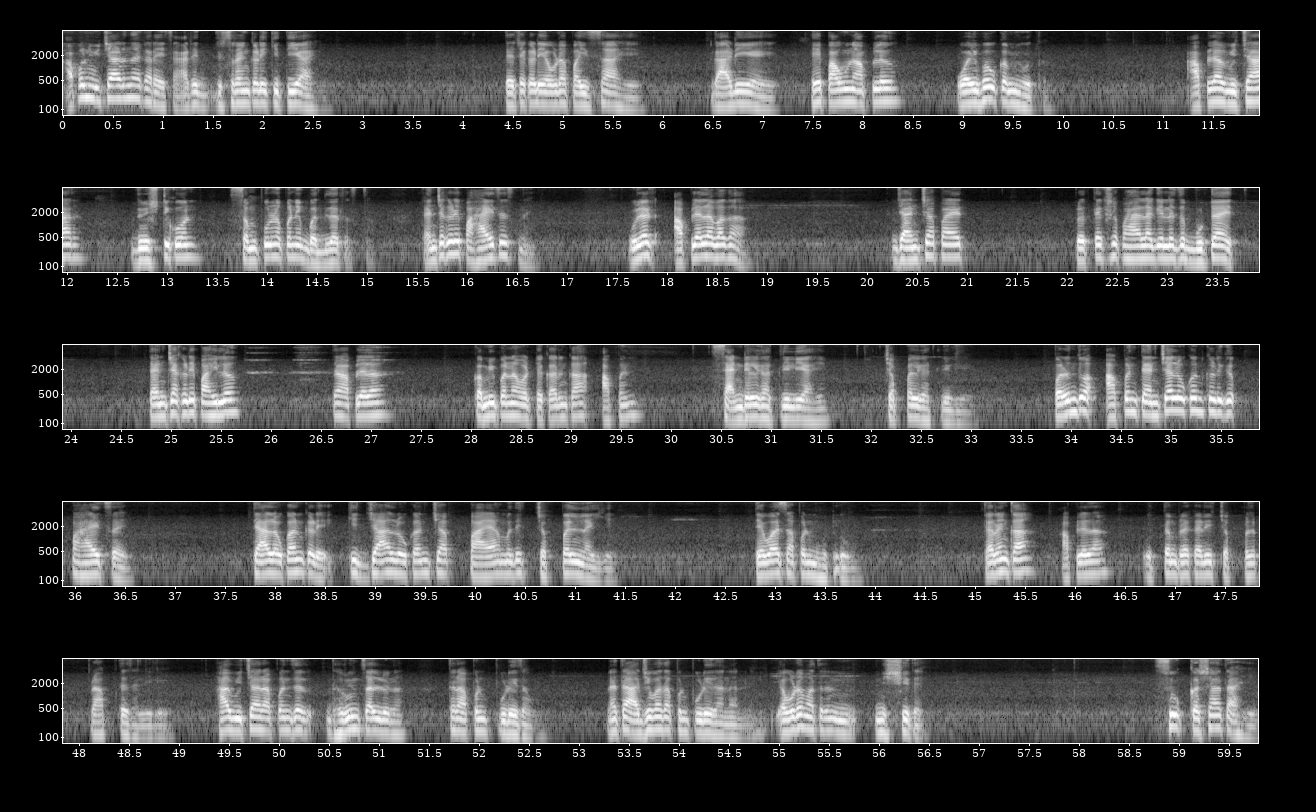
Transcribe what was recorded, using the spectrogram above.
आपण विचार नाही करायचा अरे दुसऱ्यांकडे किती आहे? त्याच्याकडे एवढा पैसा आहे गाडी आहे हे पाहून आपलं वैभव कमी होतं. आपला विचार दृष्टिकोन संपूर्णपणे बदलत असतं. त्यांच्याकडे पाहायचंच नाही. उलट आपल्याला बघा ज्यांच्या पायात प्रत्यक्ष पाहायला गेलं जर बुटं आहेत त्यांच्याकडे पाहिलं तर आपल्याला कमीपणा वाटतं. कारण का? आपण सँडेल घातलेली आहे चप्पल घातलेली आहे. परंतु आपण त्यांच्या लोकांकडे ग- पाहायचं आहे त्या लोकांकडे की ज्या लोकांच्या पायामध्ये चप्पल नाही आहे तेव्हाच आपण मोठे होऊ. कारण का? आपल्याला उत्तम प्रकारे चप्पल प्राप्त झालेली आहे. हा विचार आपण जर धरून चाललो ना तर आपण पुढे जाऊ. नाही तर अजिबात आपण पुढे जाणार नाही. एवढं मात्र नि- निश्चित आहे. सुख कशात आहे?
